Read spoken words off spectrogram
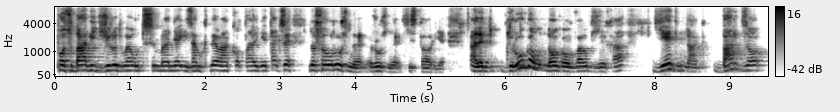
pozbawić źródła utrzymania i zamknęła kopalnie. Także no, są różne, różne historie. Ale drugą nogą Wałbrzycha jednak bardzo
